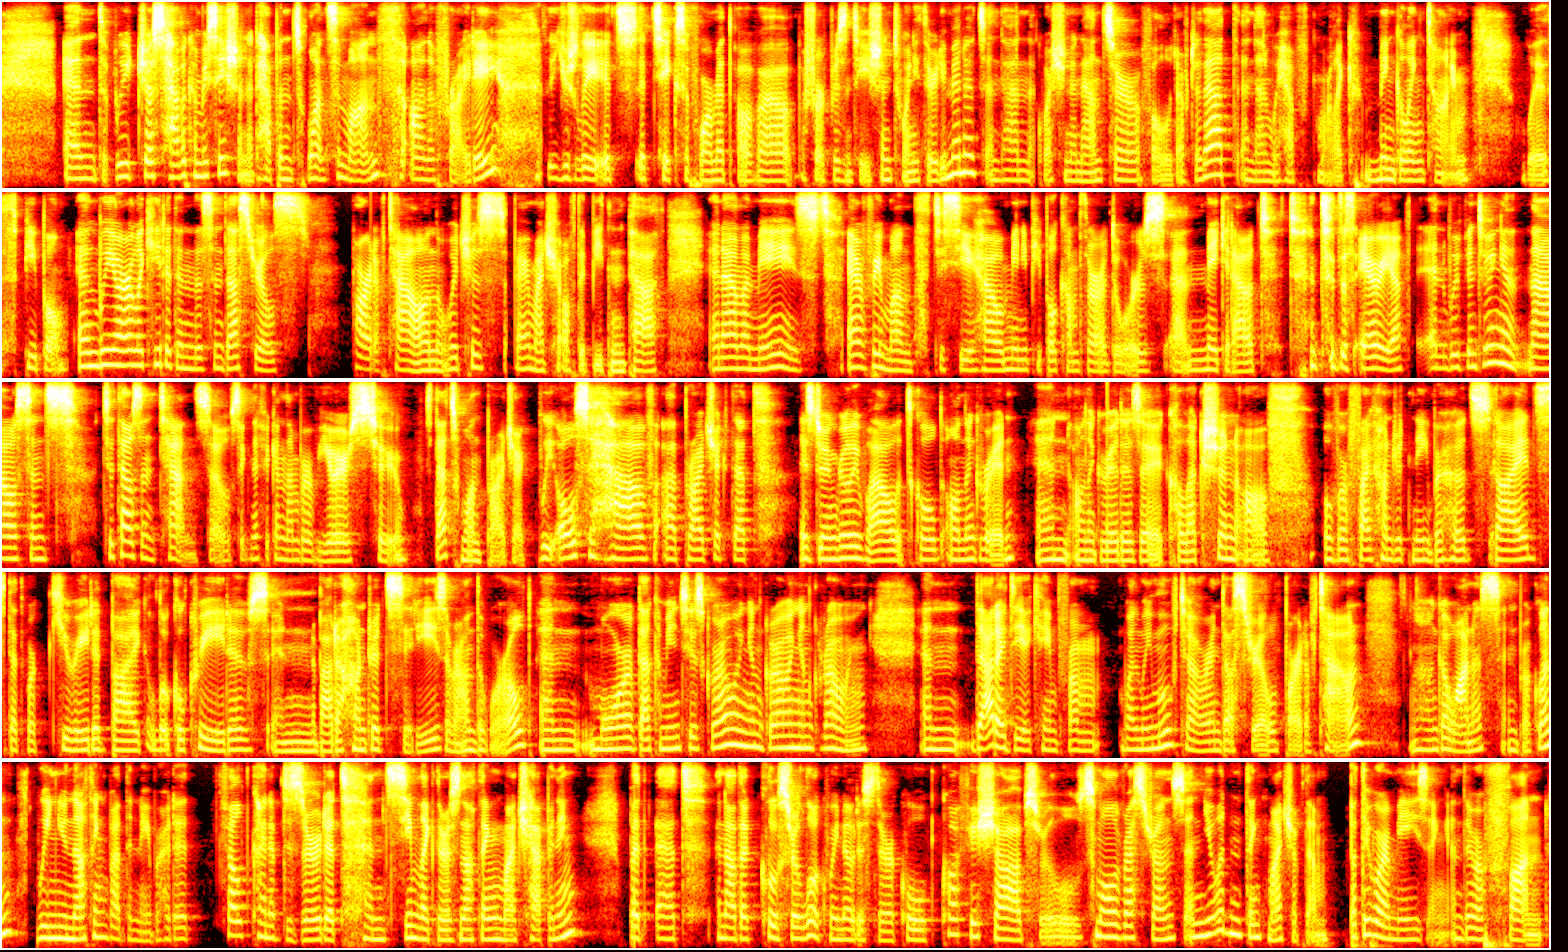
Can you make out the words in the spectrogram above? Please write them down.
and we just have a conversation. It happens once a month on a Friday. Usually it's it takes a format of a, short presentation, 20, 30 minutes, and then question and answer followed after that. And then we have more like mingling time with people. And we are located in this industrial part of town, which is very much off the beaten path. And I'm amazed every month to see how many people come through our doors and make it out to, to this area. And we've been doing it now since 2010, so significant number of years too. So that's one project. We also have a project that is doing really well. It's called On the Grid. And On the Grid is a collection of over 500 neighborhoods guides that were curated by local creatives in about 100 cities around the world. And more of that community is growing and growing and growing. And that idea came from when we moved to our industrial part of town, uh, Gowanus in Brooklyn. We knew nothing about the neighborhood. Felt kind of deserted and seemed like there's nothing much happening. But at another closer look, we noticed there are cool coffee shops or small restaurants, and you wouldn't think much of them. But they were amazing and they were fun.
